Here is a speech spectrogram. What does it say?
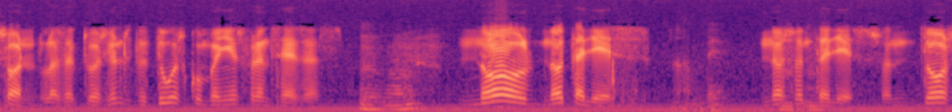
són les actuacions de dues companyies franceses. Uh -huh. no, no tallers. Ah, bé. no són tallers, són dos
